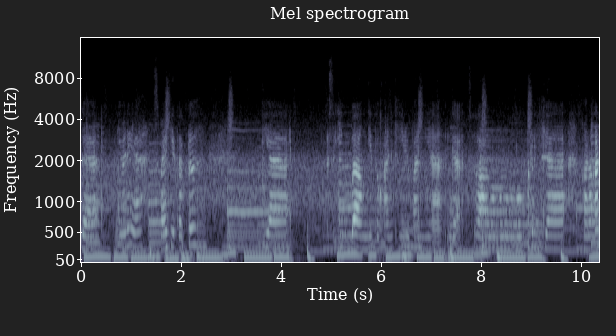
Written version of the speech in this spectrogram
nggak gimana ya supaya kita tuh ya seimbang gitu kan kehidupannya nggak selalu melulu kerja. Karena kan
